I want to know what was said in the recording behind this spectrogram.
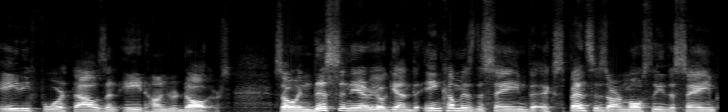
$84,800. So in this scenario, again, the income is the same, the expenses are mostly the same,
